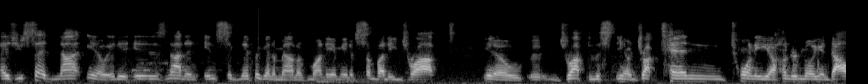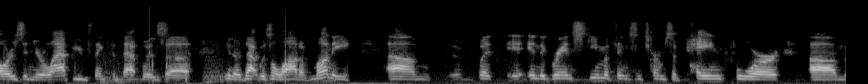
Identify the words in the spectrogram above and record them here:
as you said, not you know, it, it is not an insignificant amount of money. I mean, if somebody dropped you know, dropped this, you know, dropped 10, 20, 100 million dollars in your lap, you'd think that that was, uh, you know, that was a lot of money. Um, but in the grand scheme of things, in terms of paying for um,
